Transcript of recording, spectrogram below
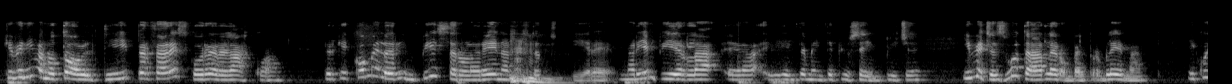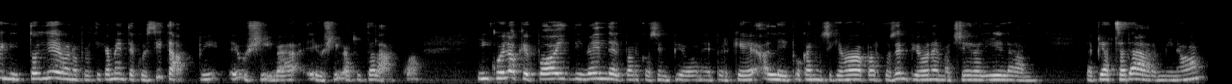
che venivano tolti per fare scorrere l'acqua perché come lo riempissero l'arena non sto a dire, ma riempirla era evidentemente più semplice, invece svuotarla era un bel problema e quindi toglievano praticamente questi tappi e usciva, e usciva tutta l'acqua. In quello che poi divenne il Parco Sempione, perché all'epoca non si chiamava Parco Sempione, ma c'era lì la, la piazza d'armi, no?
